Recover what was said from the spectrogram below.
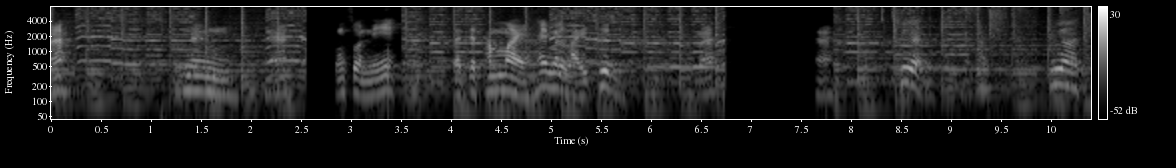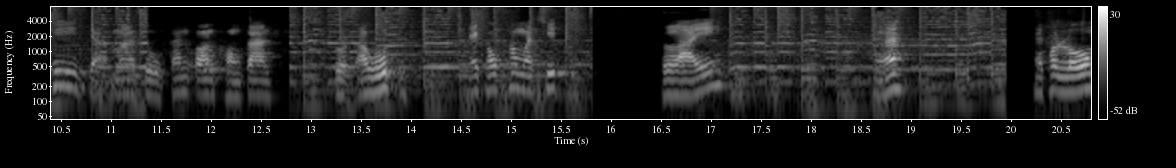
นไหนึ่งนะตรงส่วนนี้แต่จะทำใหม่ให้มันไหลขึ้นนไหมนะเชือดนะครับเพื่อที่จะมาสู่ขั้นตอนของการตรวจอาวุธ ให้เขาเข้ามาชิดไหลนะให้เขาลง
